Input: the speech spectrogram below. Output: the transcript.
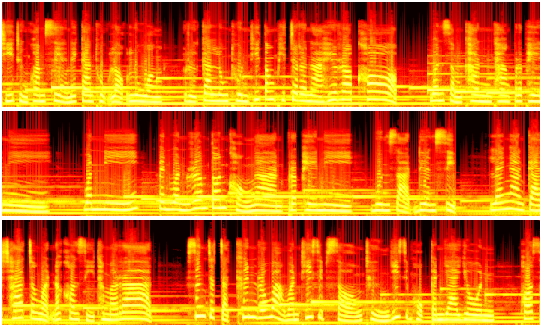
ชี้ถึงความเสี่ยงในการถูกหลอกลวง หรือการลงทุนที่ต้องพิจารณาให้รอบคอบ วันสำคัญทางประเพณี วันนี้เป็นวันเริ่มต้นของงานประเพณี บุญศาสตร์เดือน 10 และงานกาชาติจังหวัดนครศรีธรรมราช ซึ่งจะจัดขึ้นระหว่างวันที่ 12 ถึง 26 กันยายน พศ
